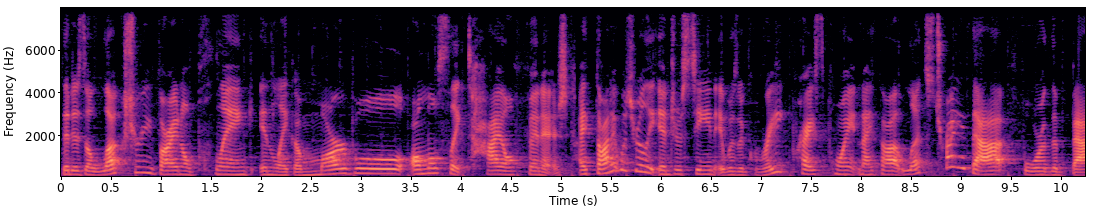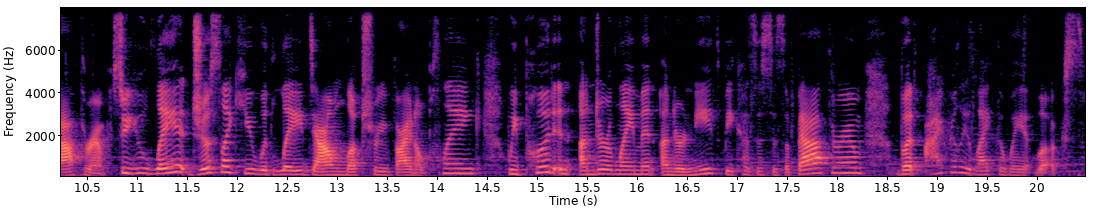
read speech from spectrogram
that is a luxury vinyl plank in like a marble, almost like tile finish. I thought it was really interesting. It was a great price point and I thought let's try that for the bathroom. So you lay it just like you would lay down luxury vinyl plank. We put an underlayment underneath because this is a bathroom, but I I really like the way it looks.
